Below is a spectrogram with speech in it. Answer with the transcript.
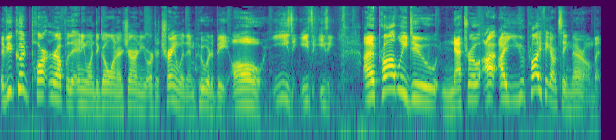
If you could partner up with anyone to go on a journey or to train with him, who would it be? Oh, easy, easy, easy. I'd probably do Netero. I, I, you'd probably think I would say Meruem, but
